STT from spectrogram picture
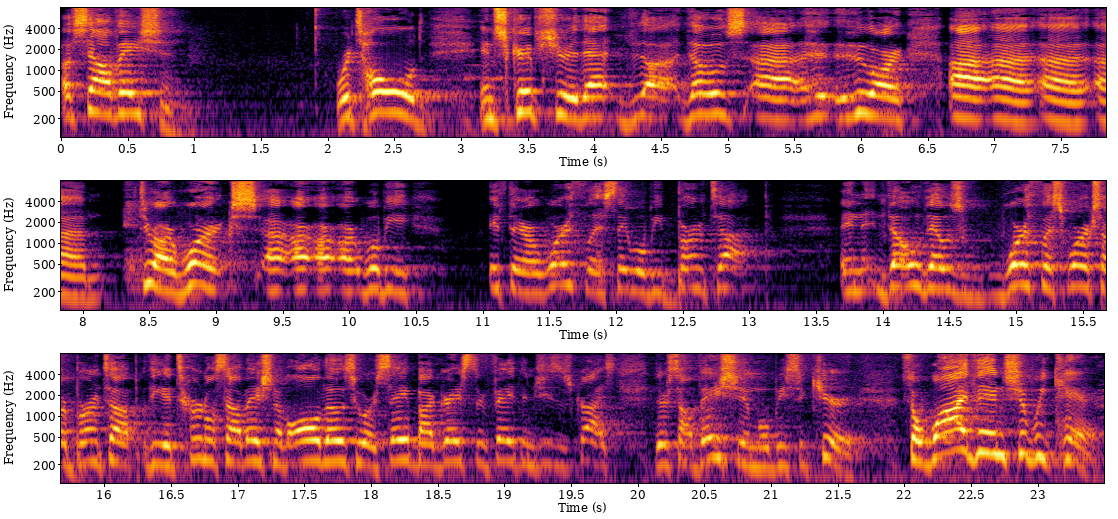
of salvation. We're told in Scripture that the, those uh, who, are, uh, uh, uh um, through our works, uh, are, are, are, will be, if they are worthless, they will be burnt up. And though those worthless works are burnt up, the eternal salvation of all those who are saved by grace through faith in Jesus Christ, their salvation will be secured. So, why then should we care?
